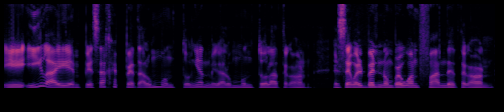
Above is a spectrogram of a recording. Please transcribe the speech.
y Eli empieza a respetar un montón y admirar un montón a Tron. Él se vuelve el number one fan de Tron.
